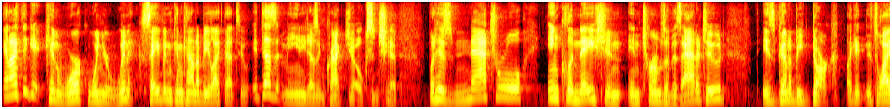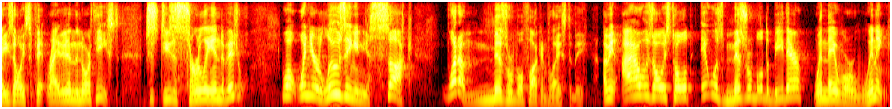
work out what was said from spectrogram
And I think it can work when you're winning. Saban can kind of be like that too. It doesn't mean he doesn't crack jokes and shit, but his natural inclination in terms of his attitude is going to be dark. Like it, it's why he's always fit right in the Northeast. Just he's a surly individual. Well, when you're losing and you suck, what a miserable fucking place to be. I mean, I was always told it was miserable to be there when they were winning.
